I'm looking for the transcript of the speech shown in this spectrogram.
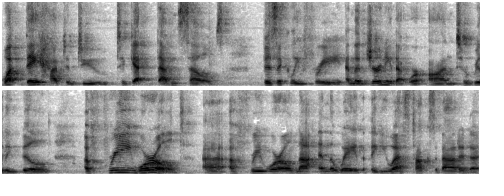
what they had to do to get themselves physically free and the journey that we're on to really build a free world, uh, a free world not in the way that the US talks about it, or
